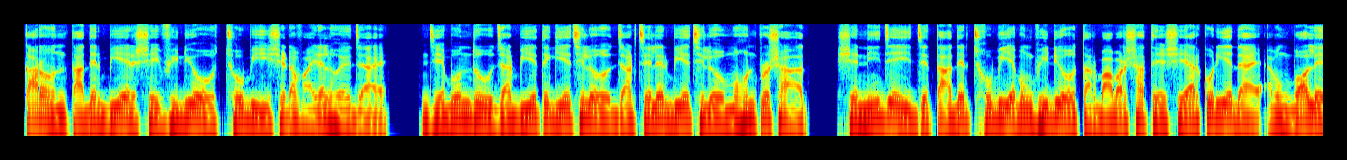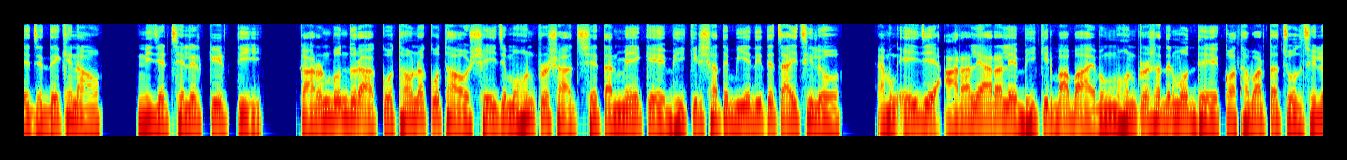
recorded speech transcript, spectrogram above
কারণ তাদের বিয়ের সেই ভিডিও, ছবি সেটা ভাইরাল হয়ে যায়। যে বন্ধু যার বিয়েতে গিয়েছিল, যার ছেলের বিয়ে ছিল, মোহনপ্রসাদ সে নিজেই যে তাদের ছবি এবং ভিডিও তার বাবার সাথে শেয়ার করিয়ে দেয় এবং বলে যে, দেখে নাও, নিজের ছেলের কীর্তি। কারণ বন্ধুরা, কোথাও না কোথাও সেই যে মোহনপ্রসাদ, সে তার মেয়েকে ভিকির সাথে বিয়ে দিতে চাইছিল এবং এই যে আড়ালে আড়ালে ভিকির বাবা এবং মোহনপ্রসাদের মধ্যে কথাবার্তা চলছিল।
